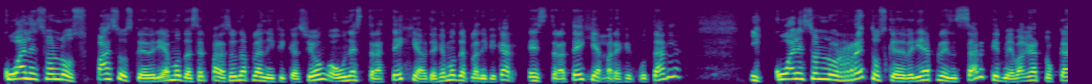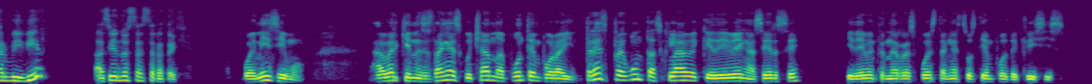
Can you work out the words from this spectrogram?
¿Cuáles son los pasos que deberíamos de hacer para hacer una planificación o una estrategia? Dejemos de planificar, estrategia para ejecutarla. ¿Y cuáles son los retos que debería pensar que me van a tocar vivir haciendo esta estrategia? Buenísimo. A ver, quienes están escuchando, apunten por ahí. Tres preguntas clave que deben hacerse y deben tener respuesta en estos tiempos de crisis.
